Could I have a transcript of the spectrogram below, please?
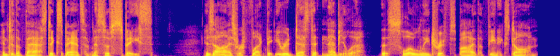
into the vast expansiveness of space. His eyes reflect the iridescent nebula that slowly drifts by the Phoenix Dawn.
